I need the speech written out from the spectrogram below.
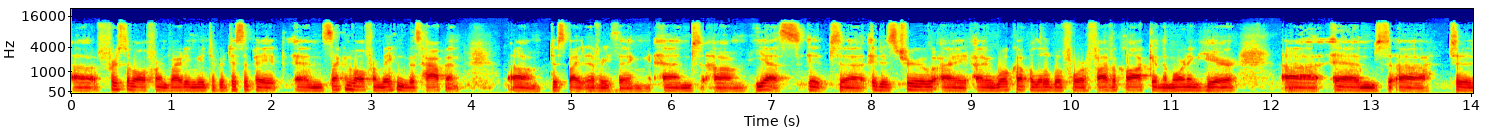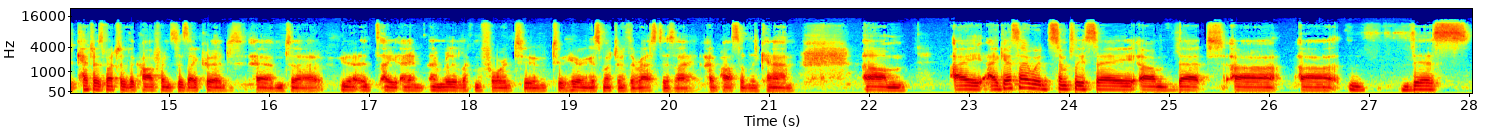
uh, first of all, for inviting me to participate, and second of all, for making this happen, um, despite everything. And um, yes, it uh, it is true. I, I, woke up a little before five o'clock in the morning here, uh, and uh, to catch as much of the conference as I could. And uh, you know, I, am really looking forward to to hearing as much of the rest as I, I possibly can. Um, I, I, guess I would simply say um, that uh, this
